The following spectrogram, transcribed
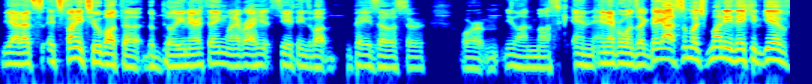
Yeah, that's it's funny too about the the billionaire thing. Whenever I see things about Bezos or or Elon Musk, and and everyone's like, they got so much money, they could give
